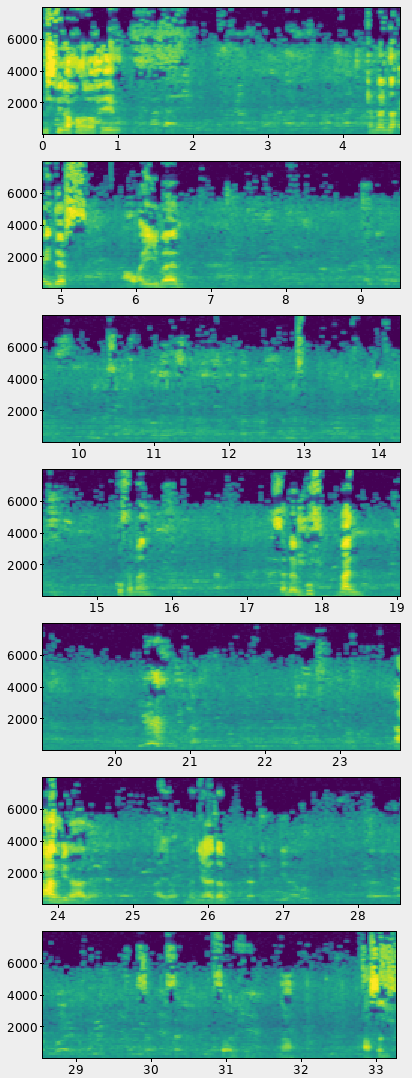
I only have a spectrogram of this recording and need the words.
بسم الله الرحمن الرحيم. كملنا أي درس أو أي باب؟ كفر من؟ سبب كفر من؟ عمنا هذا أيوة بني آدم. صالحين. نعم. أحسنت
